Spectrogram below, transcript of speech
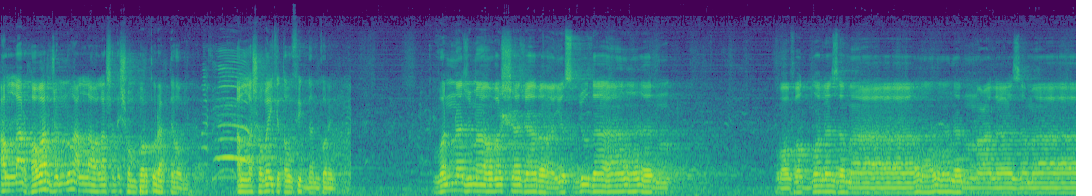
আল্লাহর হওয়ার জন্য আল্লাহ আল্লাহর সাথে সম্পর্ক রাখতে হবে। আল্লাহ সবাইকে তৌফিক দান করেন والنجم والشجر يسجدان وفضل زمانا على زمان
